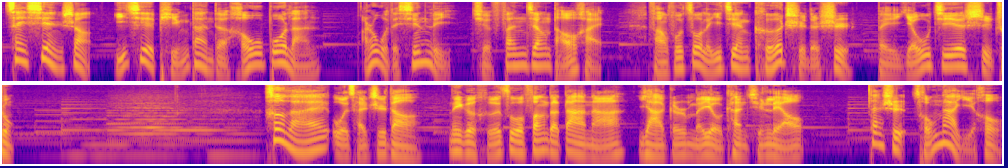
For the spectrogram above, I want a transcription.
在线上一切平淡的毫无波澜，而我的心里却翻江倒海，仿佛做了一件可耻的事，被游街示众。后来我才知道，那个合作方的大拿压根儿没有看群聊，但是从那以后，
